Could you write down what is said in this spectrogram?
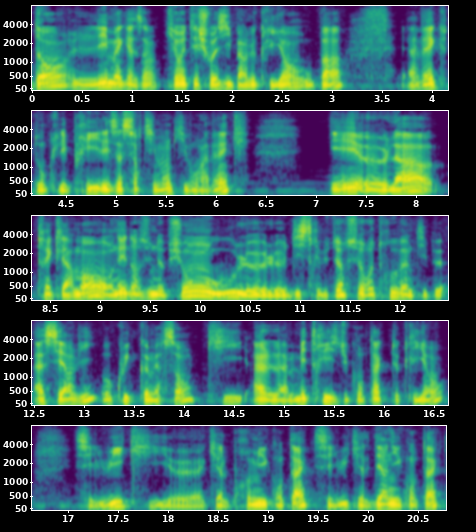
dans les magasins qui ont été choisis par le client ou pas, avec donc les prix, les assortiments qui vont avec. Et euh, là, très clairement, on est dans une option où le, distributeur se retrouve un petit peu asservi au quick commerçant qui a la maîtrise du contact client. C'est lui qui, euh, qui a le premier contact, c'est lui qui a le dernier contact.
